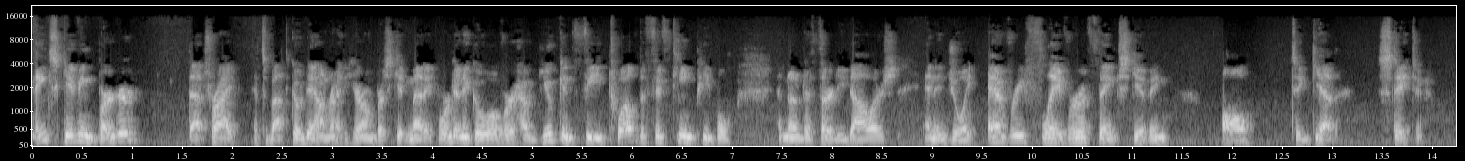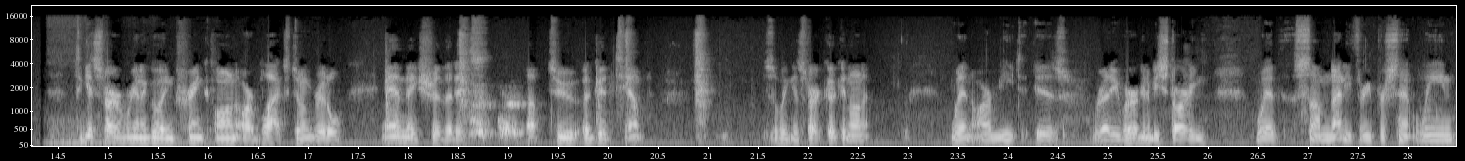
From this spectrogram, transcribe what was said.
Thanksgiving burger? That's right, it's about to go down right here on Brisket Medic. We're going to go over how you can feed 12 to 15 people and under $30 and enjoy every flavor of Thanksgiving all together. Stay tuned. To get started, we're going to go ahead and crank on our Blackstone griddle and make sure that it's up to a good temp so we can start cooking on it when our meat is ready. We're going to be starting with some 93% lean,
